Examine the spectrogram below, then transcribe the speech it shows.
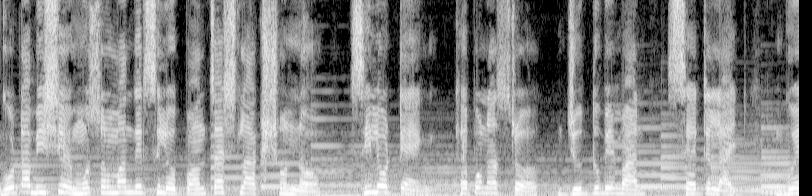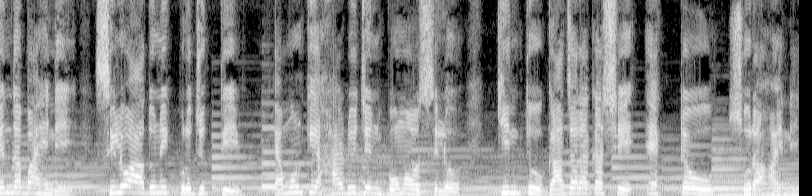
গোটা বিশ্বে মুসলমানদের ছিল পঞ্চাশ লাখ শূন্য ছিল ট্যাঙ্ক ক্ষেপণাস্ত্র, যুদ্ধবিমান, স্যাটেলাইট, গোয়েন্দা বাহিনী, ছিল আধুনিক প্রযুক্তি, এমনকি হাইড্রোজেন বোমাও ছিল, কিন্তু গাজার আকাশে একটাও ছোড়া হয়নি।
